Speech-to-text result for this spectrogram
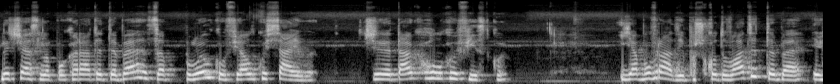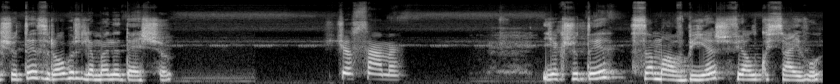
нечесно покарати тебе за помилку фіалку сяйви. Чи не так, голкофістко? Я був радий пошкодувати тебе, якщо ти зробиш для мене дещо. Що саме? Якщо ти сама вб'єш фіалку сяйву.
